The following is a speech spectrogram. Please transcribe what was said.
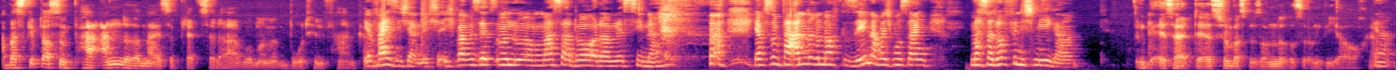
Aber es gibt auch so ein paar andere nice Plätze da, wo man mit dem Boot hinfahren kann. Ja, weiß ich ja nicht. Ich war bis jetzt immer nur Massador oder Messina. ich habe so ein paar andere noch gesehen, aber ich muss sagen, Massador finde ich mega. Und der ist halt, der ist schon was Besonderes irgendwie auch. Ja. ja.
